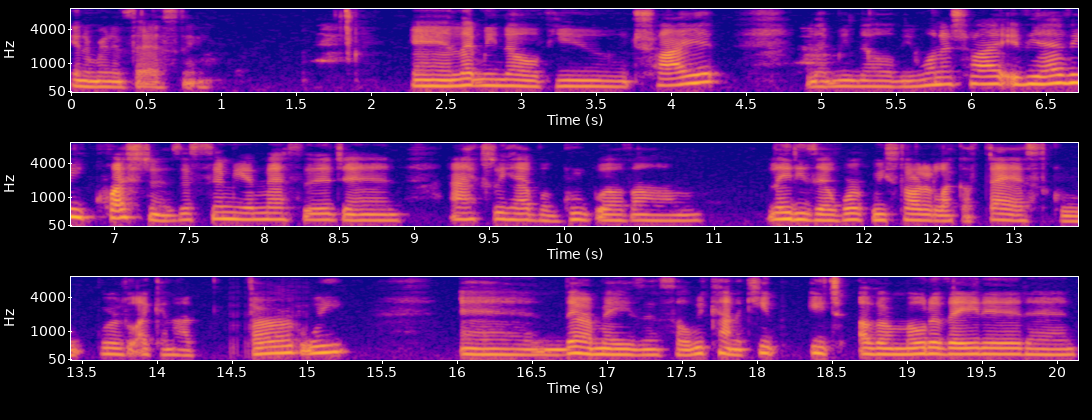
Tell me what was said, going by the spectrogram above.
intermittent fasting. And let me know if you try it. Let me know if you want to try it. If you have any questions, just send me a message. And I actually have a group of um, ladies at work. We started like a fast group. We're like in our third week and they're amazing. So we kind of keep each other motivated and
